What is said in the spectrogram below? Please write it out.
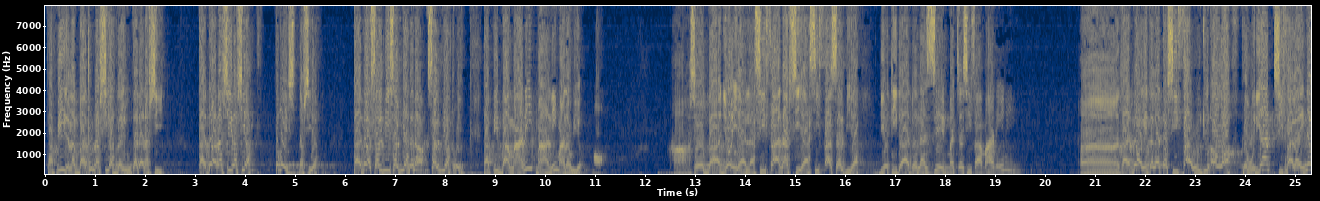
Tapi dalam bab tu nafsiyah selalu, tak ada nafsi. Tak ada nafsi nafsiyah. Terus nafsiyah. Tak ada salbi salbiyah tak ada. Salbiyah terus. Tapi bab ma'ani, ma'ani ma'nawiyah. Oh. Ha, sebabnya ialah sifat nafsiyah, sifat salbiyah, dia tidak ada lazim macam sifat ma'ani ni. Ha, tak ada kita kata sifat wujud Allah. Kemudian sifat lainnya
